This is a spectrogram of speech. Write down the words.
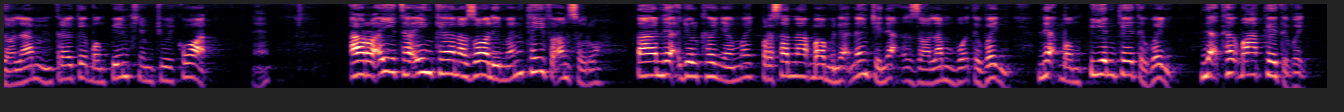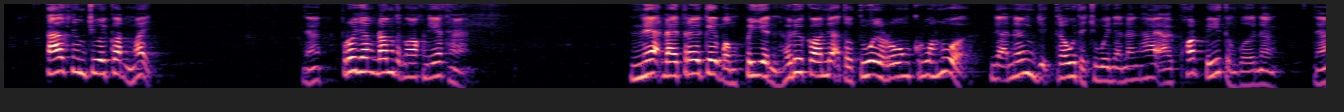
សឡាំត្រូវគេបំពេញខ្ញុំជួយគាត់ណាអរអ៊ីថាអ៊ីនកាណាហ្សាលីមិនកៃហ្វអានស៊ូរូ តើអ្នកយល់ឃើញយ៉ាងម៉េចប្រសិនណាបើម្នាក់នឹងជាអ្នកសឡាំវទៅវិញអ្នកបំពេញគេទៅវិញអ្នកធ្វើបាបគេទៅវិញតើខ្ញុំជួយគាត់មិនណាព្រោះយើងដឹងទាំងអស់គ្នាថាអ្នកដែលត្រូវគេបំពេញឬក៏អ្នកទទួលរងគ្រោះនោះអ្នកនឹងត្រូវតែជួយអ្នកនឹងឲ្យឲ្យផុតពីទង្វើនឹងណា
